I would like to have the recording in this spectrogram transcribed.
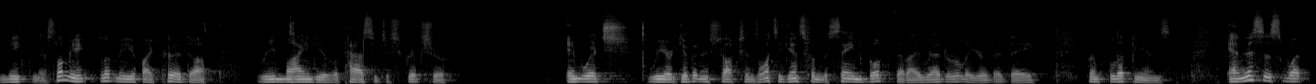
meekness. Let me, let me if I could, uh, remind you of a passage of Scripture in which we are given instructions, once again from the same book that I read earlier that day, from Philippians. And this is what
